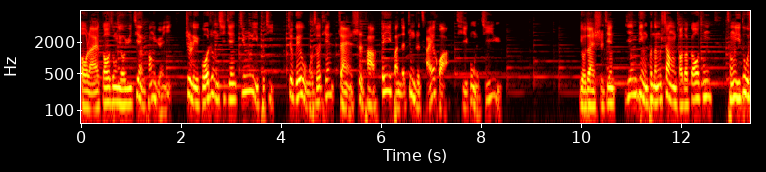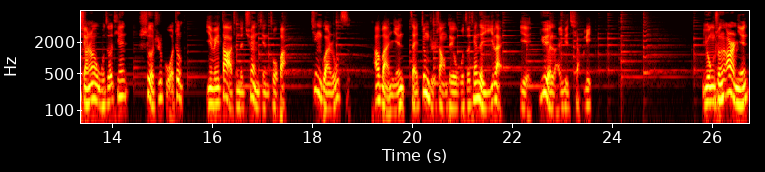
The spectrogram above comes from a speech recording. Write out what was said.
后来高宗由于健康原因，治理国政期间精力不济。就给武则天展示他非凡的政治才华提供了机遇。有段时间因病不能上朝的高宗，曾一度想让武则天摄之国政，因为大臣的劝谏作罢。尽管如此，他晚年在政治上对武则天的依赖也越来越强烈。永淳二年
